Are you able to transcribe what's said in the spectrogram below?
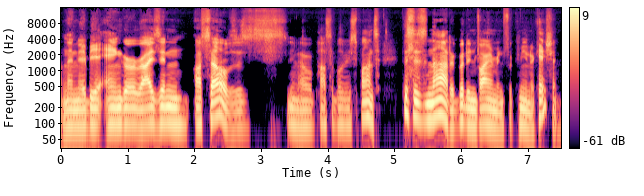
And then maybe anger arising ourselves as you know a possible response. This is not a good environment for communication.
